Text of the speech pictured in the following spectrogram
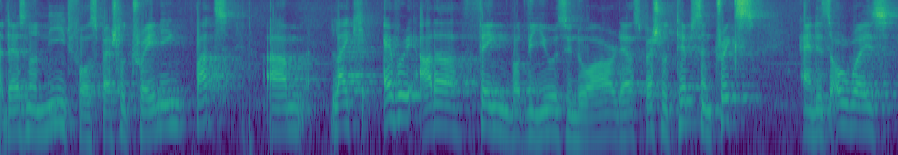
there's no need for special training, but um, like every other thing what we use in OR, there are special tips and tricks and it's always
